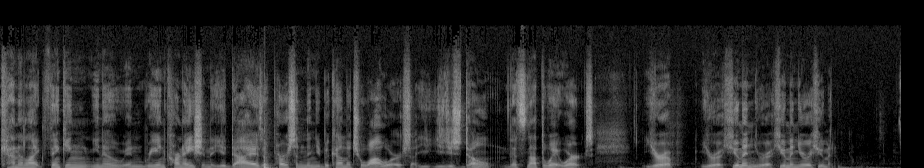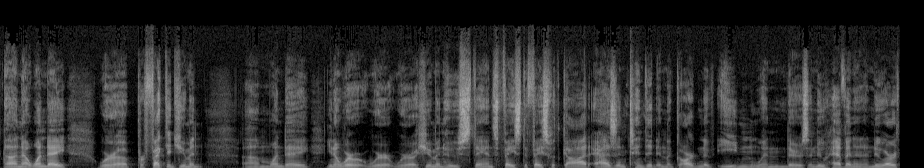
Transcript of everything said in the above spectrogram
kind of like thinking, you know, in reincarnation that you die as a person then you become a chihuahua or something. You, you just don't. That's not the way it works. You're a you're a human. You're a human. You're a human. Uh, now, one day we're a perfected human. Um, one day, you know, we're, we're, we're a human who stands face to face with God as intended in the Garden of Eden when there's a new heaven and a new earth.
